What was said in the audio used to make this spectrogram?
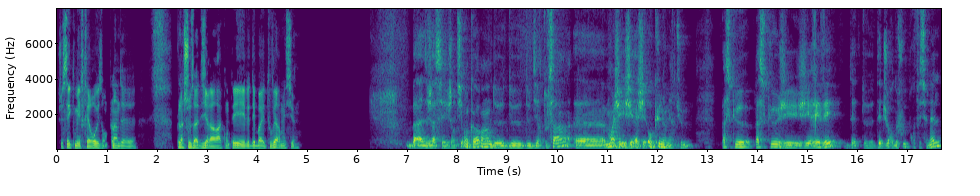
je sais que mes frérots, ils ont plein de, plein de choses à dire, à raconter et le débat est ouvert, messieurs. Bah déjà c'est gentil encore hein, de, de, dire tout ça. Euh, moi j'ai aucune amertume parce que parce que j'ai rêvé d'être d'être joueur de foot professionnel.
